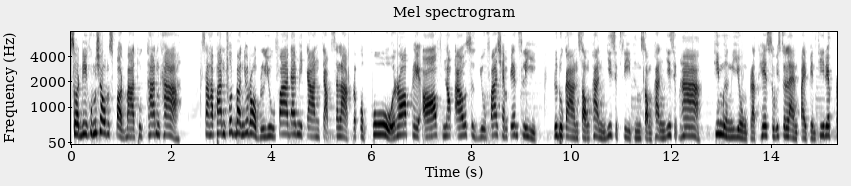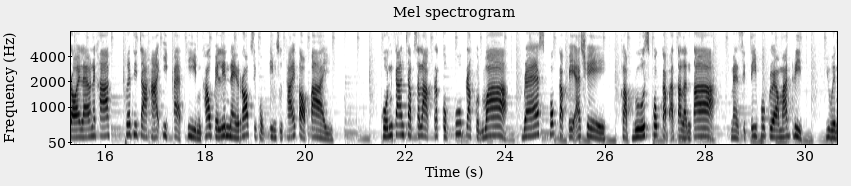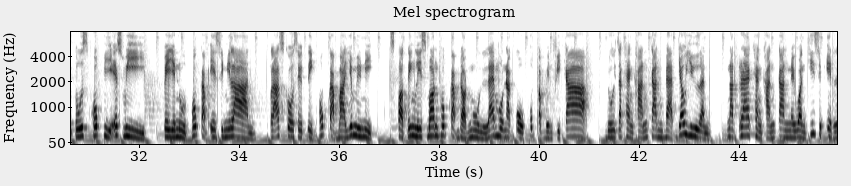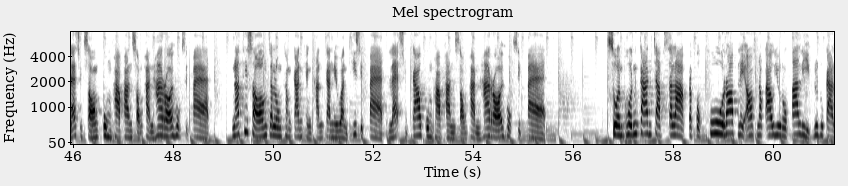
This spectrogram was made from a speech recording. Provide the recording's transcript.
สวัสดีคุณผู้ชมสปอร์ตบาร์ทุกท่านค่ะ สหพันธ์ฟุตบอลยุโรปหรือยูฟาได้มีการจับสลากประกบคู่รอบเพลย์ออฟน็อกเอาท์ศึกยูฟาแชมเปี้ยนส์ลีกฤดูกาล 2024-2025 ที่เมืองนิยงประเทศสวิตเซอร์แลนด์ไปเป็นที่เรียบร้อยแล้วนะคะ เพื่อที่จะหาอีก 8 ทีมเข้าไปเล่นในรอบ 16 ทีมสุดท้ายต่อไป ผลการจับสลากประกบคู่ปรากฏว่าแบรสพบกับเปอาเชคลับบรูซพบกับอตแลนตา แมนซิตี้พบเรอัลมาดริดยูเวนตุสพบ PSV เฟยนูดพบกับเอซิมิลานกลาสโกเซลติกพบกับบาเย r n m มิวนิกสปอร์ติ้งลิสบอนพบกับดอร์ทมุนและโมนาโกพบกับเบนฟิก้าโดยจะแข่งขันกันแบบเย่าเยือน นัดแรกแข่งขันกันในวันที่ 11 และ 12 กุมภาพันธ์ 2568 นัดที่ 2 จะลงทำการแข่งขันกันในวันที่ 18 และ 19 กุมภาพันธ์ 2568 ส่วนผลการจับสลากประกบคู่รอบ Playoff Knockout Europa League ฤดูกาล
